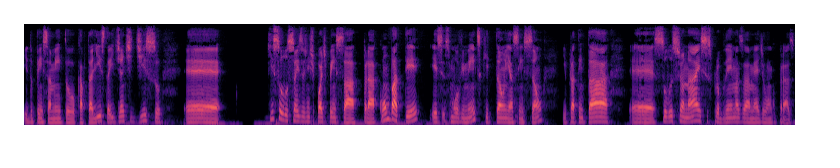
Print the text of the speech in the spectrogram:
e do pensamento capitalista, e diante disso, é, que soluções a gente pode pensar para combater esses movimentos que estão em ascensão e para tentar é, solucionar esses problemas a médio e longo prazo?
